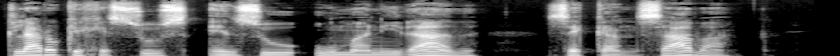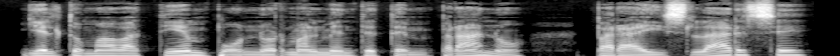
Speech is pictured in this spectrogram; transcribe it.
Claro que Jesús en su humanidad se cansaba y él tomaba tiempo, normalmente temprano, para aislarse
